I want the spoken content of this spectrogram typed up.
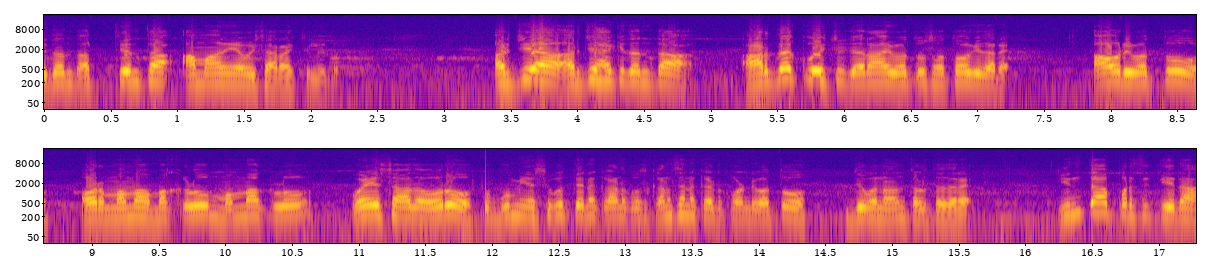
ಇದೊಂದು ಅತ್ಯಂತ ಅಮಾನೀಯ ವಿಚಾರ ಆ್ಯಕ್ಚುಲಿ ಇದು. ಅರ್ಜಿ ಅರ್ಜಿ ಹಾಕಿದಂಥ ಅರ್ಧಕ್ಕೂ ಹೆಚ್ಚು ಜನ ಇವತ್ತು ಸತ್ತೋಗಿದ್ದಾರೆ ಅವರಿವತ್ತು ಅವರ ಮೊಮ್ಮ ಮಕ್ಕಳು, ಮೊಮ್ಮಕ್ಕಳು, ವಯಸ್ಸಾದವರು ಭೂಮಿಯ ಸಿಗುತ್ತೆ ಅನ್ನೋ ಕಾರಣಕ್ಕೋಸ್ಕರ ಕನಸನ್ನು ಕಟ್ಕೊಂಡು ಇವತ್ತು ಜೀವನವನ್ನು ತಳ್ತಿದ್ದಾರೆ ಇಂಥ ಪರಿಸ್ಥಿತಿಯನ್ನು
